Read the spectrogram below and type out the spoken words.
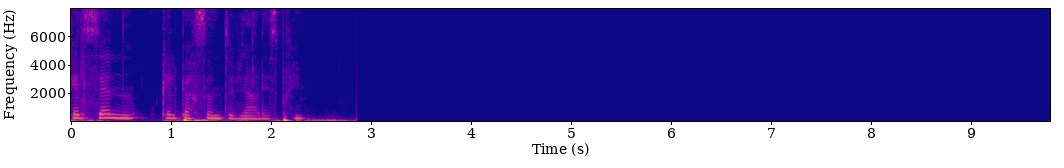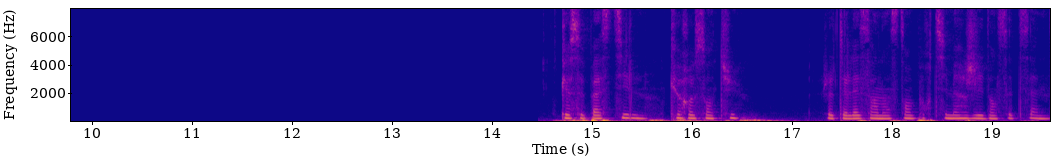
Quelle scène ou quelle personne te vient à l'esprit? Que se passe-t-il? Que ressens-tu? Je te laisse un instant pour t'immerger dans cette scène.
